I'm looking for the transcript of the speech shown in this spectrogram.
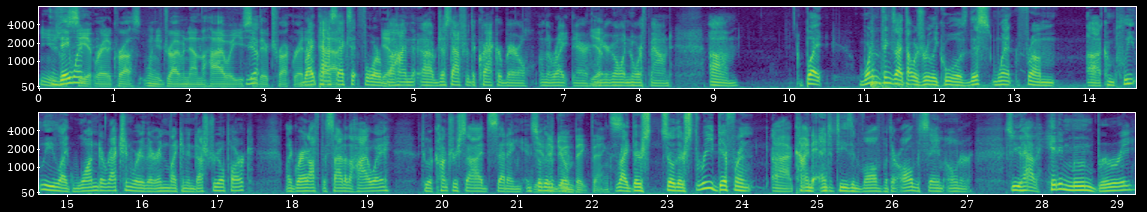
You they see went it right across when you're driving down the highway. You see Yep. their truck right right past back. exit four, Yeah. behind the, uh, just after the Cracker Barrel on the right there Yep. when you're going northbound. Um, but one of the things I thought was really cool is this went from uh, completely like one direction where they're in like an industrial park, like right off the side of the highway, to a countryside setting. And so yeah, they're they're, doing big things. Right. There's so there's three different uh, kind of entities involved, but they're all the same owner. So you have Hidden Moon Brewery.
